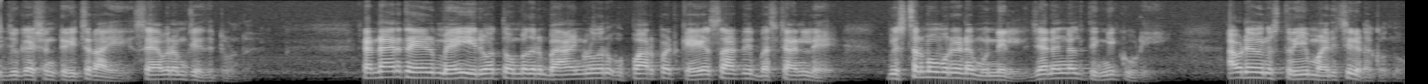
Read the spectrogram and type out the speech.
എഡ്യൂക്കേഷൻ ടീച്ചറായി സേവനം ചെയ്തിട്ടുണ്ട്. രണ്ടായിരത്തി ഏഴ് മെയ് ഇരുപത്തൊമ്പതിന് Bangalore Upparpet K S R T bus സ്റ്റാൻഡിലെ വിശ്രമമുറിയുടെ മുന്നിൽ ജനങ്ങൾ തിങ്ങിക്കൂടി. അവിടെ ഒരു സ്ത്രീ മരിച്ചു കിടക്കുന്നു.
